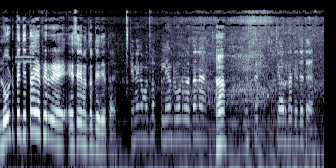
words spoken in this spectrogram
लोड पे देता है या फिर ऐसे मतलब दे देता है? कहने का मतलब प्लेन रोड रहता है ना हाँ। उससे चार का दे देता है।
